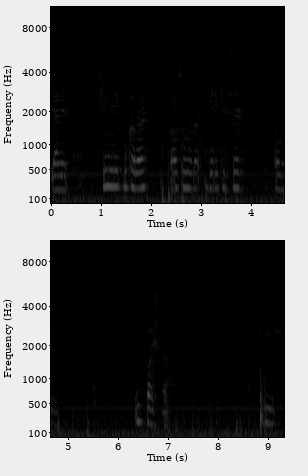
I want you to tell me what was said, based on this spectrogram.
Yani şimdilik bu kadar. Daha sonra da gerekirse alırız. İlk başta 1 2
